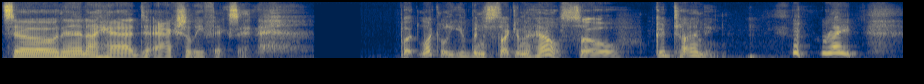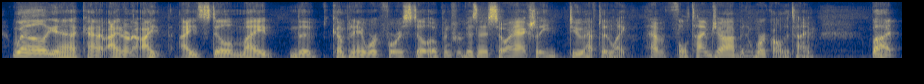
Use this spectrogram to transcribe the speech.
So then I had to actually fix it. But luckily, you've been stuck in the house, so good timing. right. Well, yeah, kind of. I don't know. I, I still, my, the company I work for is still open for business, so I actually do have to, like, have a full-time job and work all the time. But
